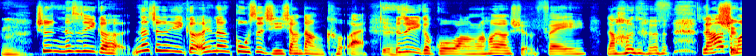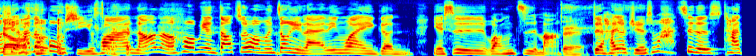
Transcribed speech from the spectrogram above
嗯，就是那是一个，那就是一个，哎，那个故事其实相当可爱。对，就是一个国王，然后要选妃，然后呢，然后怎么选他都不喜欢，然后呢，后面到最后面终于来另外一个也是王子嘛。对，对，他就觉得说哇，这个他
